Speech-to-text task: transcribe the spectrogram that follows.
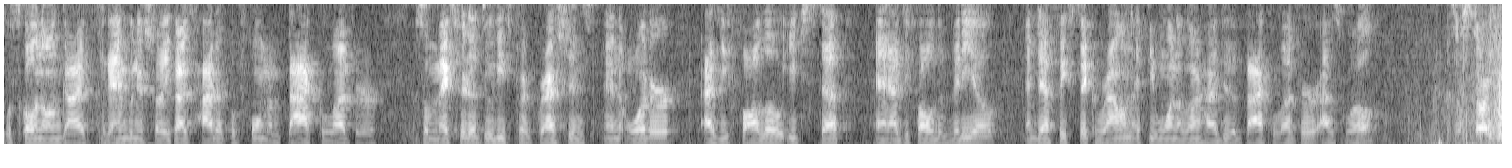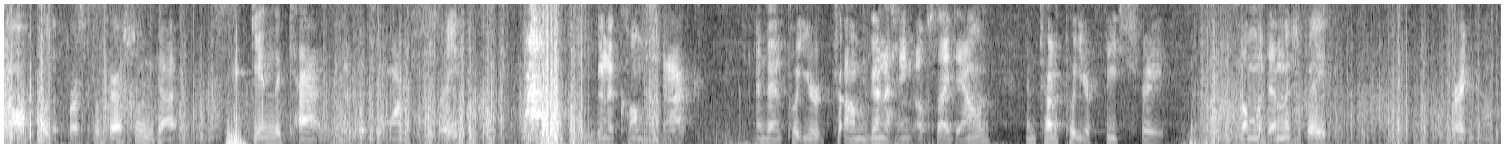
What's going on guys? Today I'm going to show you guys how to perform a back lever. So make sure to do these progressions in order as you follow each step and as you follow the video. And definitely stick around if you want to learn how to do the back lever as well. So starting off for the first progression, we got skin the cat. So going to put your arms straight. You're going to come back and then put your, I'm um, going to hang upside down and try to put your feet straight. So I'm going to demonstrate right now.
